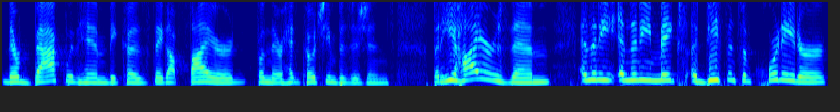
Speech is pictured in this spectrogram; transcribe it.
they're back with him because they got fired from their head coaching positions. But he hires them, and then he and then he makes a defensive coordinator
